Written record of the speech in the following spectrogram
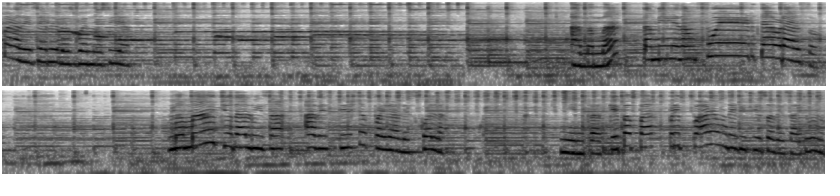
para desearle los buenos días. A mamá también le da un fuerte abrazo. Mamá ayuda a Luisa a vestirse para ir a la escuela, mientras que papá prepara un delicioso desayuno.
